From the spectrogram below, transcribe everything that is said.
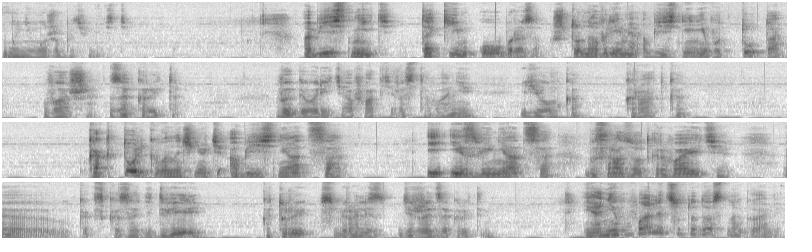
мы не можем быть вместе. Объяснить таким образом, что на время объяснения вот тут-то ваше закрыто. Вы говорите о факте расставания емко, кратко. Как только вы начнете объясняться и извиняться, вы сразу открываете, э, как сказать, двери, которые собирались держать закрытыми. И они валятся туда с ногами.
